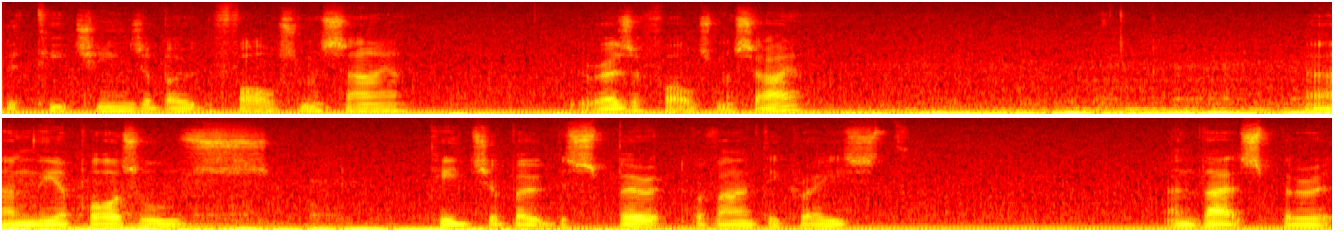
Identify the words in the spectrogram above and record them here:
the teachings about the false Messiah. There is a false Messiah. Um, the apostles teach about the spirit of Antichrist and that spirit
